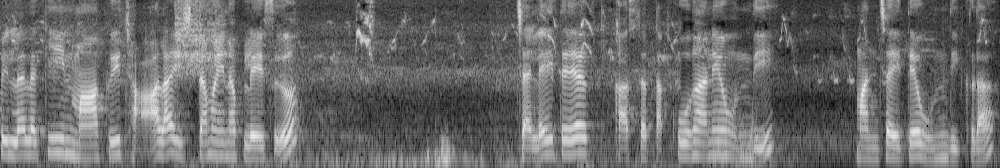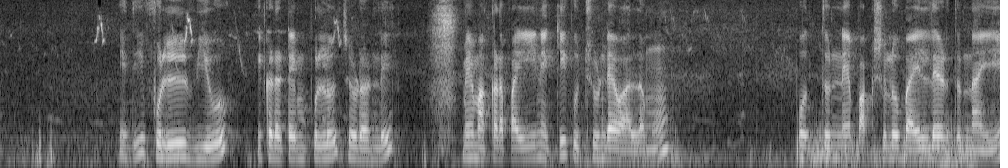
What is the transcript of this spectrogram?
పిల్లలకి మాకు చాలా ఇష్టమైన ప్లేస్. చలి అయితే కాస్త తక్కువగానే ఉంది. మంచి అయితే ఉంది ఇక్కడ. ఇది ఫుల్ వ్యూ. ఇక్కడ టెంపుల్ చూడండి. మేము అక్కడ పైన ఎక్కి కూర్చుండే వాళ్ళము. పొద్దున్నే పక్షులు బయలుదేరుతున్నాయి.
